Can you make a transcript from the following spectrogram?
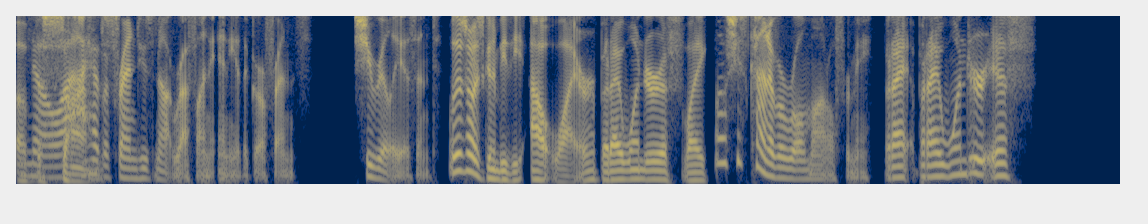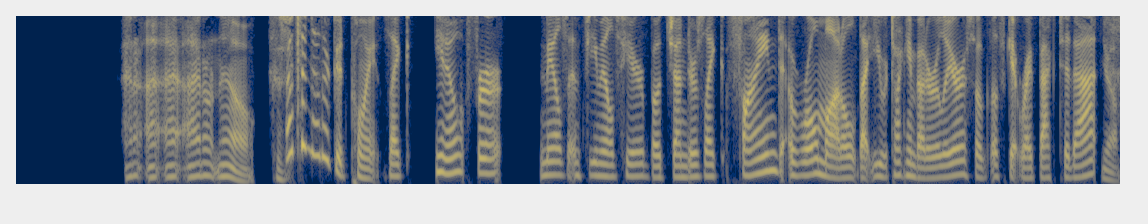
of no, the sons. I have a friend who's not rough on any of the girlfriends. She really isn't. Well, there's always going to be the outlier, but I wonder if like, Well, she's kind of a role model for me. but I, but I wonder if I don't, I, I- I don't know because That's another good point. It's like, you know, for males and females here, both genders, like find a role model that you were talking about earlier. So let's get right back to that. Yeah.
